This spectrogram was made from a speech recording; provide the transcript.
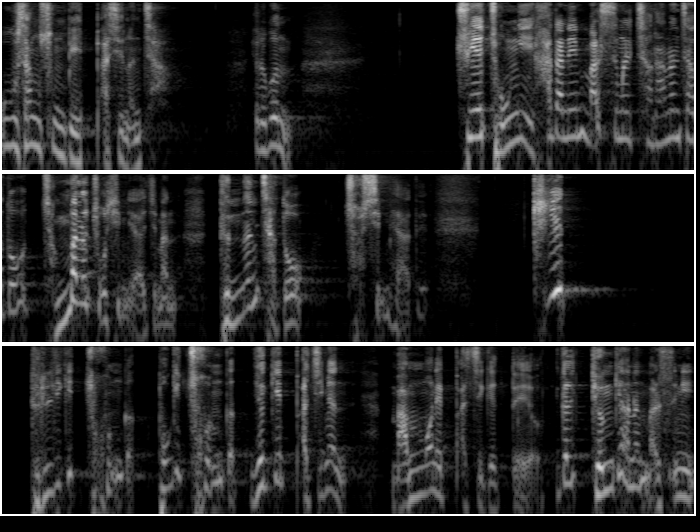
우상숭배에 빠지는 자. 여러분, 주의 종이 하나님 말씀을 전하는 자도 정말로 조심해야 지만 듣는 자도 조심해야 돼요. 귀에 들리기 좋은 것, 보기 좋은 것, 여기에 빠지면 만몬에 빠지게 돼요. 이걸 경계하는 말씀이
